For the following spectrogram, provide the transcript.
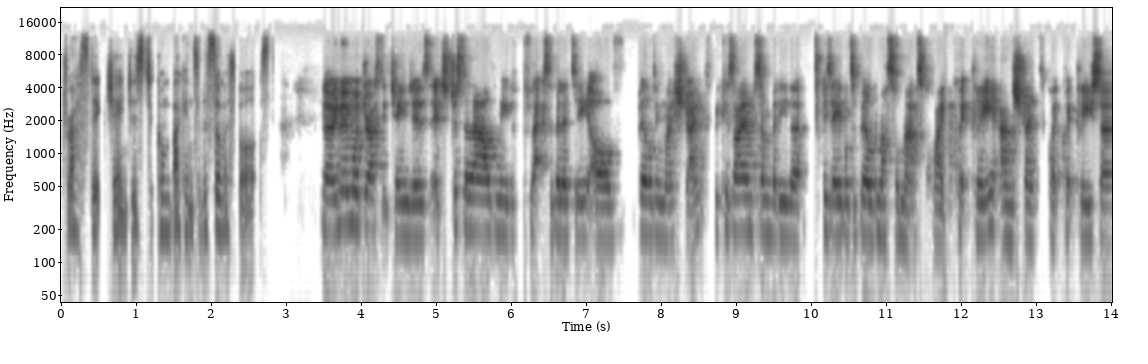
drastic changes to come back into the summer sports. No, no more drastic changes. It's just allowed me the flexibility of building my strength because I am somebody that is able to build muscle mass quite quickly and strength quite quickly. So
